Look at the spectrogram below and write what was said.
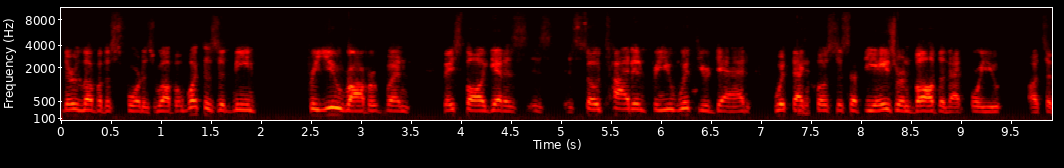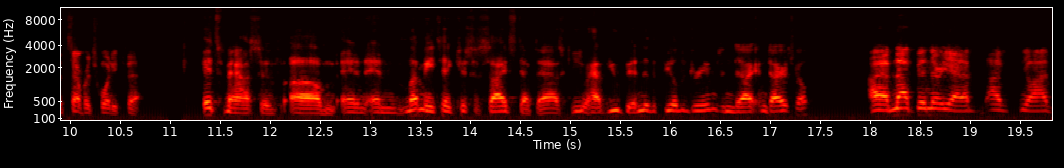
their love of the sport as well. But what does it mean for you, Robert, when baseball again is is is so tied in for you with your dad, with that closeness that the A's are involved in that for you on September 25th? It's massive, um, and and let me take just a sidestep to ask you: Have you been to the Field of Dreams in, in Dyersville? I have not been there yet. I've, I've you know I've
